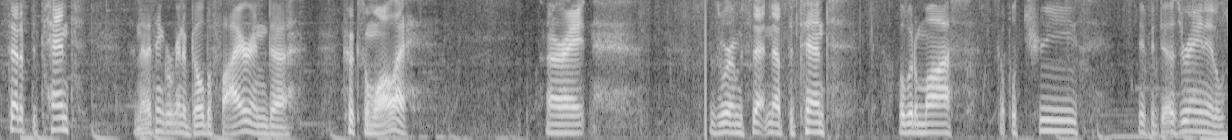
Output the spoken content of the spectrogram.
set up the tent, and then I think we're gonna build a fire and uh, cook some walleye. All right, this is where I'm setting up the tent. A little bit of moss, a couple trees. If it does rain, it'll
